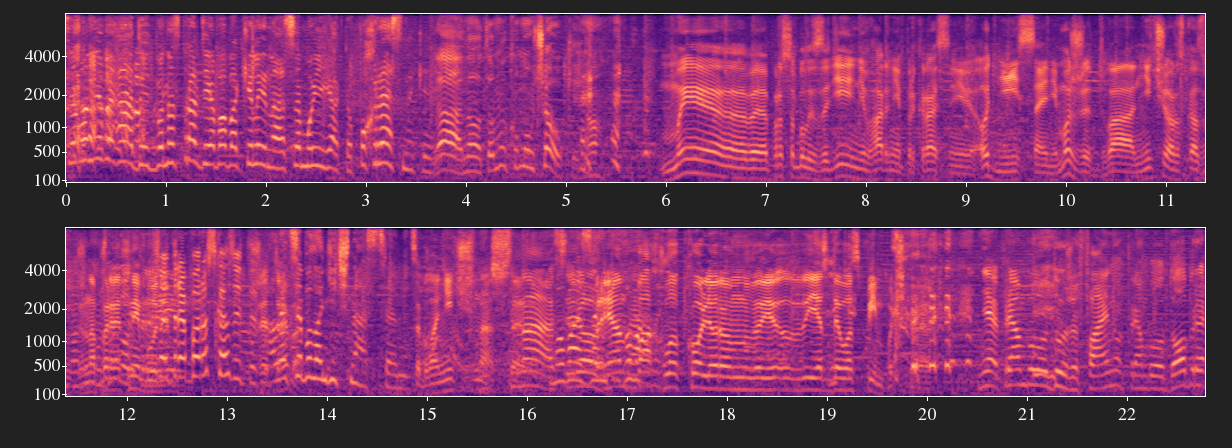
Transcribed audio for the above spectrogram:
Це вони вигадують, бо насправді я баба Килина, а це мої як то похресники. Да, ну то ми кому вчовки. Ну. Ми е, просто були задіяні в гарній, прекрасній одній сцені, може два. Нічого розказувати наперед не Вже буде. треба розказувати. Вже Але треба. це була нічна сцена. Це була нічна сцена. Вас Прям пахло кольором е, як диво з пімпочкою. Ні, прям було дуже файно, прям було добре.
